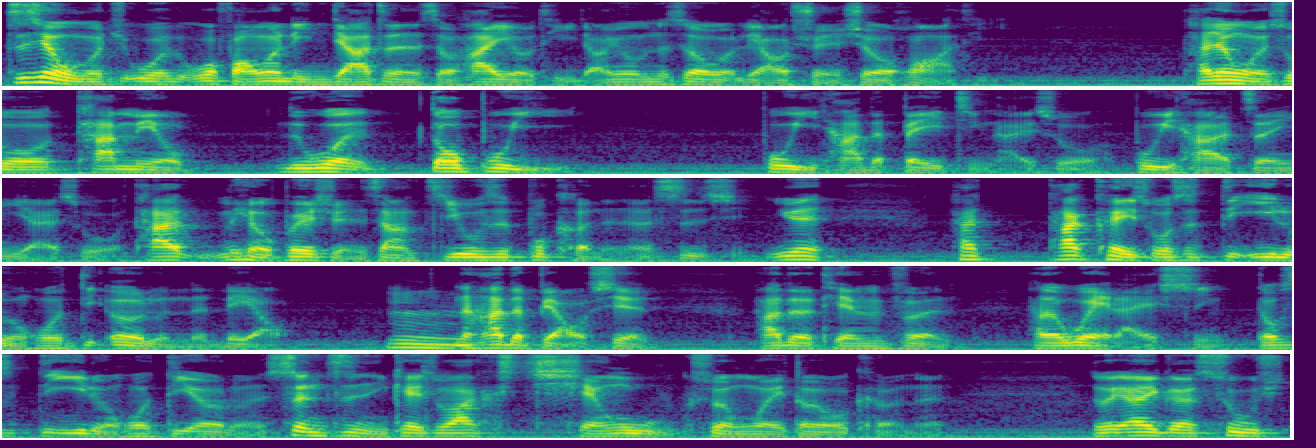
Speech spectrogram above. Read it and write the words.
之前我们我我访问林家珍的时候，他也有提到，因为我们那时候聊选秀话题。他认为说，他没有，如果都不以不以他的背景来说，不以他的争议来说，他没有被选上，几乎是不可能的事情。因为他他可以说是第一轮或第二轮的料，嗯，那他的表现、他的天分、他的未来性，都是第一轮或第二轮，甚至你可以说他前五顺位都有可能。所以要一个数学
